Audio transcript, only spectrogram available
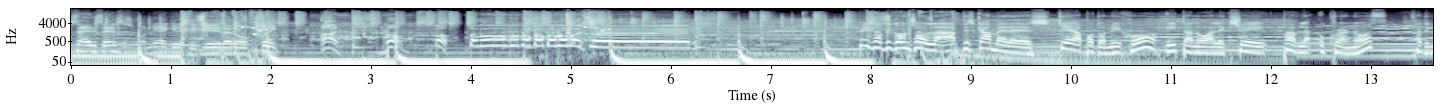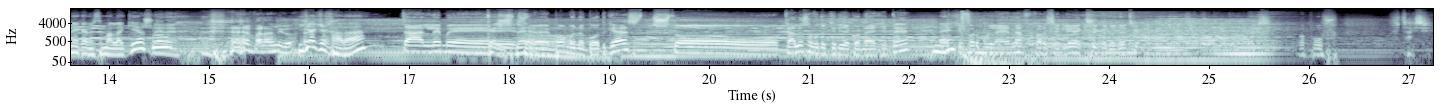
και στα αριστερά στη γωνία, κυρίε και κύριοι, ήταν ο Freak. Αν, Πίσω από την κονσόλα, από τι κάμερε και από τον ήχο ήταν ο Αλεξέη Παύλα Ουκρανόθ. Θα την έκανε στη μαλακία σου. Ναι, ναι. Παραλίγο. Γεια και χαρά. Τα λέμε Καλησπέρα. στο επόμενο podcast. Στο καλό Σαββατοκύριακο να έχετε. Ναι. Έχει Φόρμουλα 1, Παρσελία, εξού και το τέτοιο. Εντάξει. Εντάξει.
